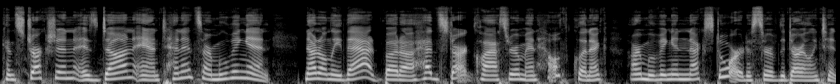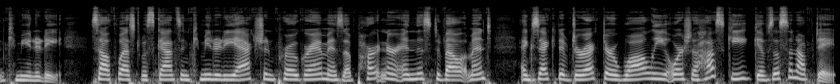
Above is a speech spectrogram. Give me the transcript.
Construction is done and tenants are moving in. Not only that, but a Head Start classroom and health clinic are moving in next door to serve the Darlington community. Southwest Wisconsin Community Action Program is a partner in this development. Executive Director Wally Orzechowski gives us an update.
